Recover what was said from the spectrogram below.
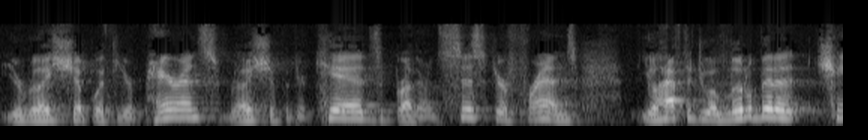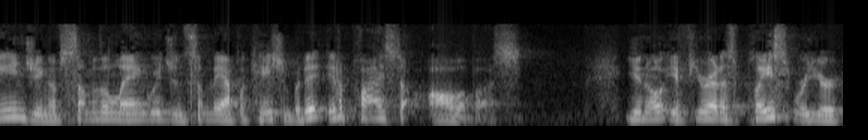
your relationship with your parents, relationship with your kids, brother and sister, friends. You'll have to do a little bit of changing of some of the language and some of the application, but it, it applies to all of us. You know, if you're at a place where you're,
